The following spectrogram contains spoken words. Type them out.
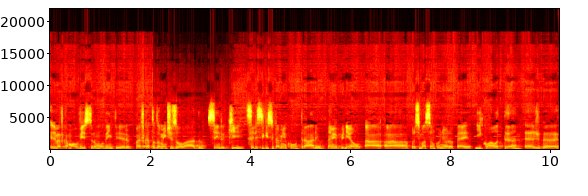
ele vai ficar mal visto no mundo inteiro, vai ficar totalmente isolado, sendo que se ele seguisse o caminho contrário, na minha opinião, a, a aproximação com a União Europeia e com a OTAN é, é,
